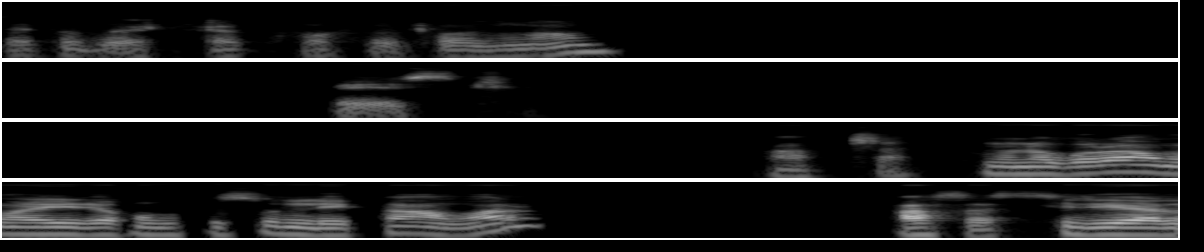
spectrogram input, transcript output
এটুকু একটা কপি করলাম। পেস্ট আচ্ছা মনে করো আমার এরকম কিছু লেখা আমার আচ্ছা সিরিয়াল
